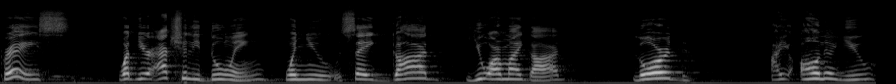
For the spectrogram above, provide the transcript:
Praise, what you're actually doing when you say, God, you are my God. Lord, I honor you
